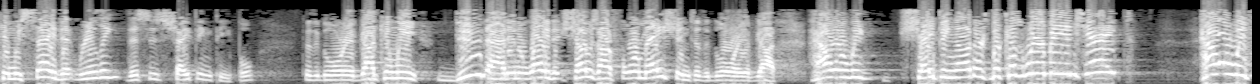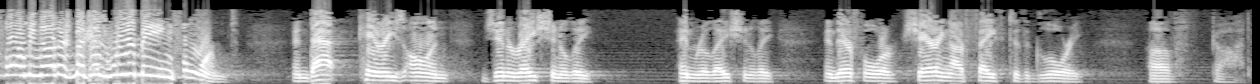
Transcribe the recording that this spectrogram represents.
can we say that really this is shaping people to the glory of God? Can we do that in a way that shows our formation to the glory of God? How are we shaping others? Because we're being shaped. How are we forming others? Because we're being formed. And that carries on generationally and relationally, and therefore sharing our faith to the glory of God.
